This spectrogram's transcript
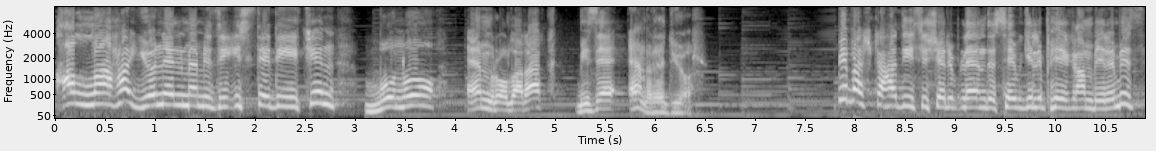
Allah'a yönelmemizi istediği için bunu emr olarak bize emrediyor. Bir başka hadisi şeriflerinde sevgili peygamberimiz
